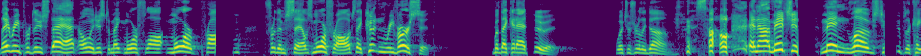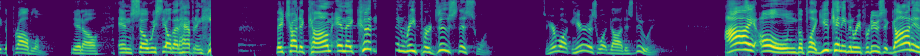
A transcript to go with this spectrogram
They reproduced that only just to make more, flaw, more problem for themselves, more frogs. They couldn't reverse it, but they could add to it, which was really dumb. so, and I mentioned men loves to duplicate the problem, you know, and so we see all that happening here. They tried to come and they couldn't even reproduce this one. So here, what, here is what God is doing. I own the plague. You can't even reproduce it. God is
